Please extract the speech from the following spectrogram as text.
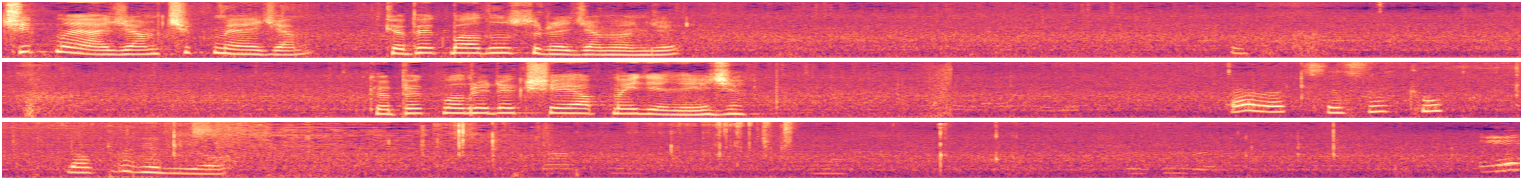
Çıkmayacağım, çıkmayacağım. Köpek balığı süreceğim önce. Köpek balığı direkt şey yapmayı deneyeceğim. Evet sesi çok laflı geliyor. O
